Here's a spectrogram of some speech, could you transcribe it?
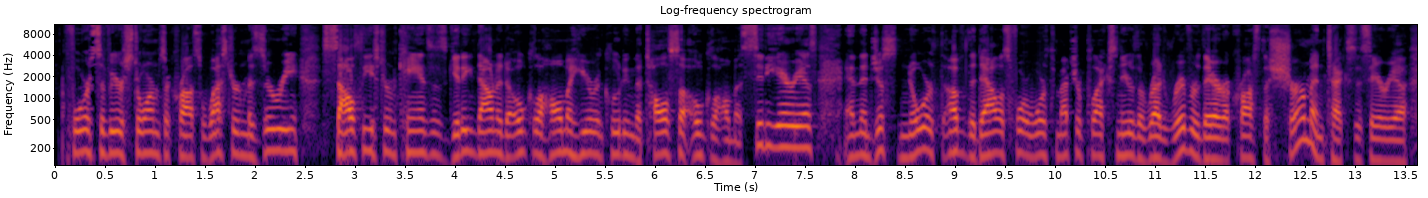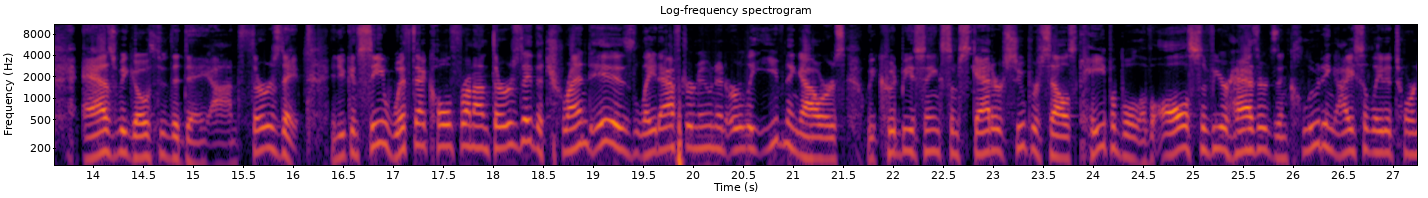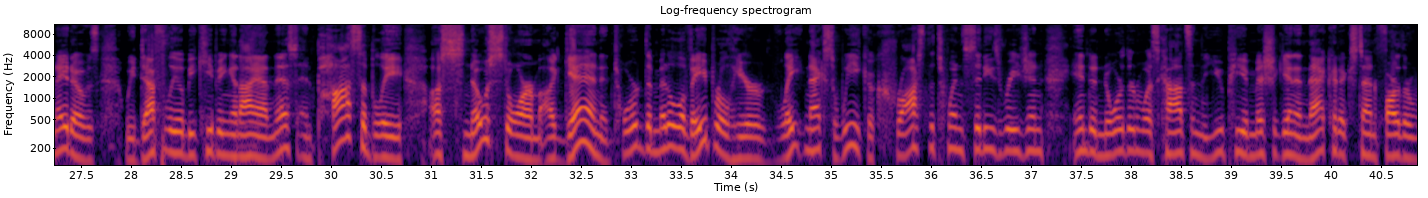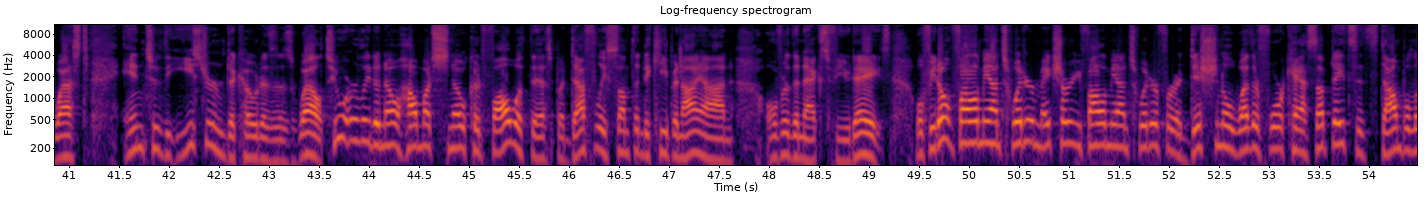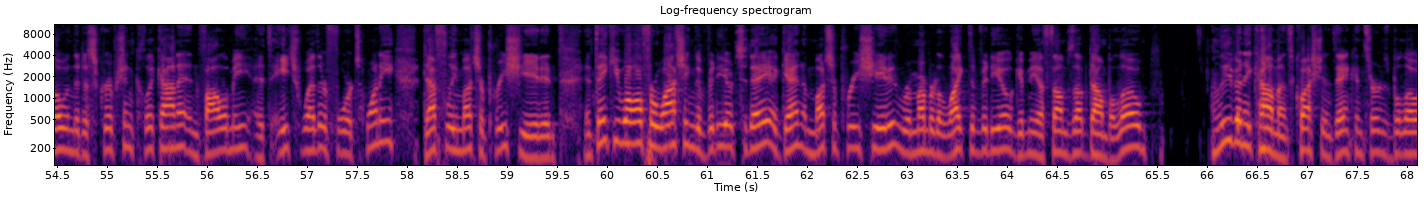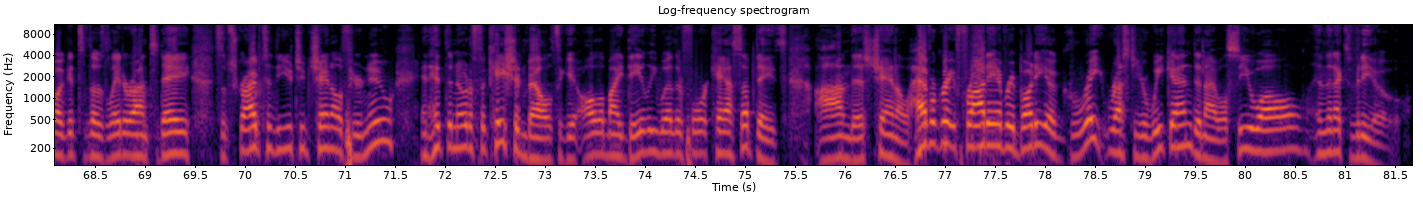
For severe storms across western Missouri, southeastern Kansas, getting down into Oklahoma here, including the Tulsa, Oklahoma City areas, and then just north of the Dallas Fort Worth Metroplex near the Red River there across the Sherman, Texas area as we go through the day on Thursday. And you can see with that cold front on Thursday, the trend is late afternoon and early evening hours. We could be seeing some scattered supercells capable of all severe hazards, including isolated tornadoes. We definitely will be keeping an eye on this and possibly a snowstorm again toward the middle of April here, late next week, across the Twin Cities region into northern Wisconsin, the UP of Michigan, and that could extend farther west into the eastern Dakotas as well. Too early to know how much snow could fall with this, but definitely something to keep an eye on over the next few days. Well, if you don't follow me on Twitter, make sure you follow me on Twitter for additional weather forecast updates. It's down below in the description. Click on it and follow me. It's HWeather420. Definitely much appreciated. And thank you all for watching the video today. Again, much appreciated. Remember to like the video, give me a thumbs up down below. Leave any comments, questions, and concerns below. I'll get to those later on today. Subscribe to the YouTube channel if you're new, and hit the notification bell to get all of my daily weather forecast updates on this channel. Have a great Friday, everybody. A great rest of your weekend, and I will see you all in the next video.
